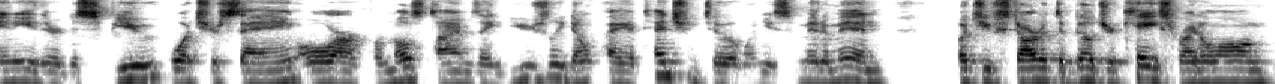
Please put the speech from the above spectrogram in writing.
and either dispute what you're saying or for most times they usually don't pay attention to it when you submit them in but you've started to build your case right along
